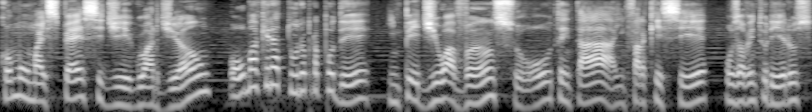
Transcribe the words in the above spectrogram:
como uma espécie de guardião ou uma criatura para poder impedir o avanço ou tentar enfraquecer os aventureiros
